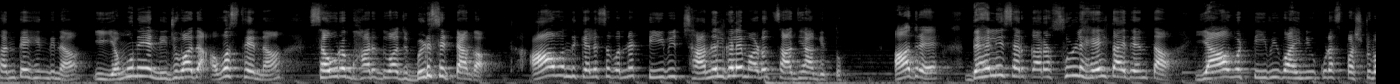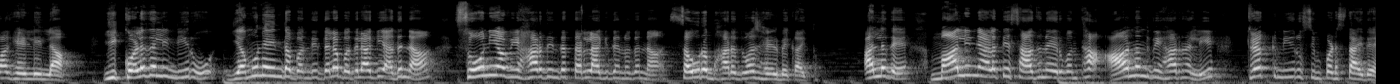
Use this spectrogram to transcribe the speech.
ಕಂತೆ ಹಿಂದಿನ ಈ ಯಮುನೆಯ ನಿಜವಾದ ಅವಸ್ಥೆಯನ್ನು ಸೌರ ಭಾರದ್ವಾಜ್ ಬಿಡಿಸಿಟ್ಟಾಗ ಆ ಒಂದು ಕೆಲಸವನ್ನ ಟಿವಿ ಚಾನೆಲ್ಗಳೇ ಮಾಡೋದು ಸಾಧ್ಯ ಆಗಿತ್ತು. ಆದರೆ ದೆಹಲಿ ಸರ್ಕಾರ ಸುಳ್ಳು ಹೇಳ್ತಾ ಇದೆ ಅಂತ ಯಾವ ಟಿವಿ ವಾಹಿನಿಯೂ ಕೂಡ ಸ್ಪಷ್ಟವಾಗಿ ಹೇಳಲಿಲ್ಲ. ಈ ಕೊಳದಲ್ಲಿ ನೀರು ಯಮುನೆಯಿಂದ ಬಂದಿದ್ದಲ್ಲ ಬದಲಾಗಿ ಅದನ್ನ ಸೋನಿಯಾ ವಿಹಾರದಿಂದ ತರಲಾಗಿದೆ ಅನ್ನೋದನ್ನ ಸೌರ ಭಾರದ್ವಾಜ್ ಹೇಳಬೇಕಾಯ್ತು. ಅಲ್ಲದೆ ಮಾಲಿನ್ಯ ಅಳತೆ ಸಾಧನ ಇರುವಂತಹ ಆನಂದ್ ವಿಹಾರ್ನಲ್ಲಿ ಟ್ರಕ್ ನೀರು ಸಿಂಪಡಿಸ್ತಾ ಇದೆ.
